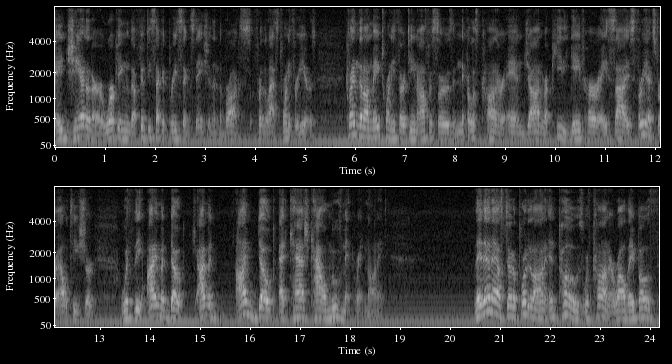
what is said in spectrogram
a janitor working the 52nd Precinct station in the Bronx for the last 23 years, claimed that on May 2013, officers Nicholas Connor and John Rapidi gave her a size 3 extra L t-shirt with the I'm a dope I'm a I'm dope at cash cow movement written on it. They then asked her to put it on and pose with Connor while they both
